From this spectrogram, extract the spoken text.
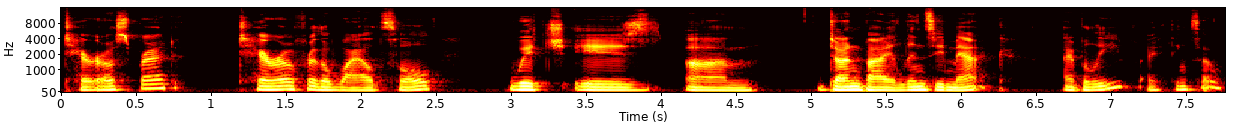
tarot spread, Tarot for the Wild Soul, which is um, done by Lindsay Mack, I believe. I think so.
